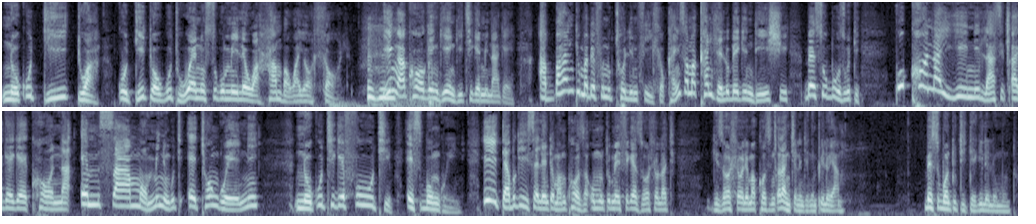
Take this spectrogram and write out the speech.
nokudidwa. Kudidwa ukuthi wena usukumile wahamba wayohlola. Ingakho ke ngiye ngithi ke mina ke abantu mabefuna ukuthola imfihlo khanyisa amakhandlela ubeka indishi bese ubuza ukuthi kukhona yini la sixakeke khona emsamo? Meaning ukuthi ethongweni nokuthi ke futhi esibongweni? Idabukise lento mamkhoza umuntu umefika ezohlola athi ngizohlola emakhosi ngicela ngitshele nje ngempilo yami. Bese ubona udidekile lo muntu.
